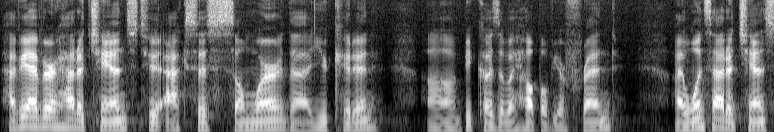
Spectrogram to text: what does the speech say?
Have you ever had a chance to access somewhere that you couldn't uh, because of a help of your friend? I once had a chance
